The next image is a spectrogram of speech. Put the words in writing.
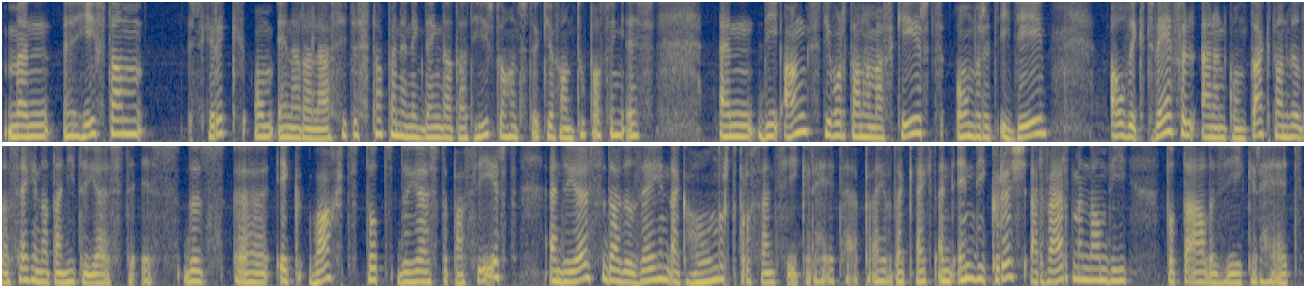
Men heeft dan schrik om in een relatie te stappen en ik denk dat dat hier toch een stukje van toepassing is. En die angst die wordt dan gemaskeerd onder het idee als ik twijfel aan een contact, dan wil dat zeggen dat dat niet de juiste is. Dus eh, ik wacht tot de juiste passeert. En de juiste, dat wil zeggen dat ik 100% zekerheid heb. dat echt, en in die crush ervaart men dan die totale zekerheid.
